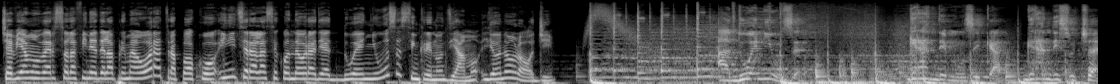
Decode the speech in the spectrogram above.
Ci avviamo verso la fine della prima ora, tra poco inizierà la seconda ora di A2 News, sincronizziamo gli onologi. A2 News. Grande musica, grandi successi.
